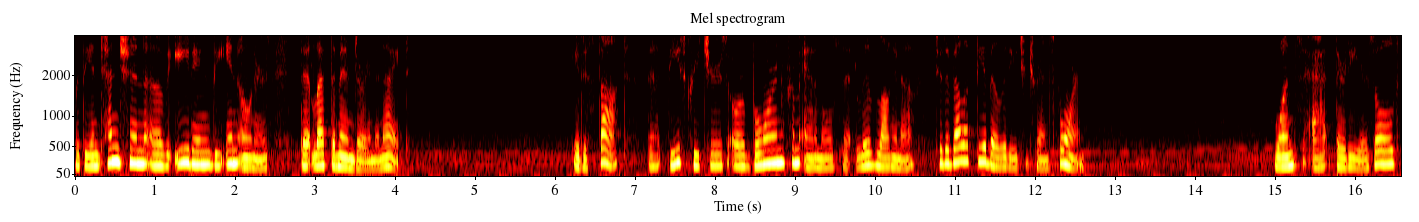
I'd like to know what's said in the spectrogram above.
with the intention of eating the inn owners that let them in during the night. It is thought that these creatures are born from animals that live long enough to develop the ability to transform. Once at 30 years old,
